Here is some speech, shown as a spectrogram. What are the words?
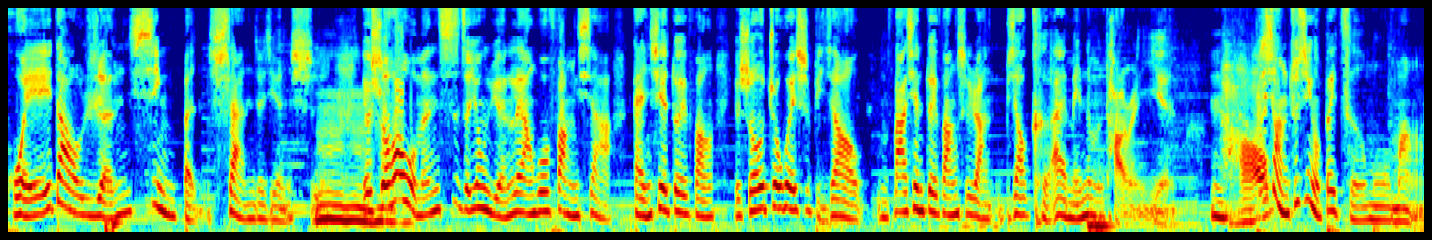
回到人性本善这件事。嗯，有时候我们试着用原谅或放下，感谢对方，有时候就会是比较发现对方是让比较可爱，没那么讨人厌。嗯，好。我想你最近有被折磨吗？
